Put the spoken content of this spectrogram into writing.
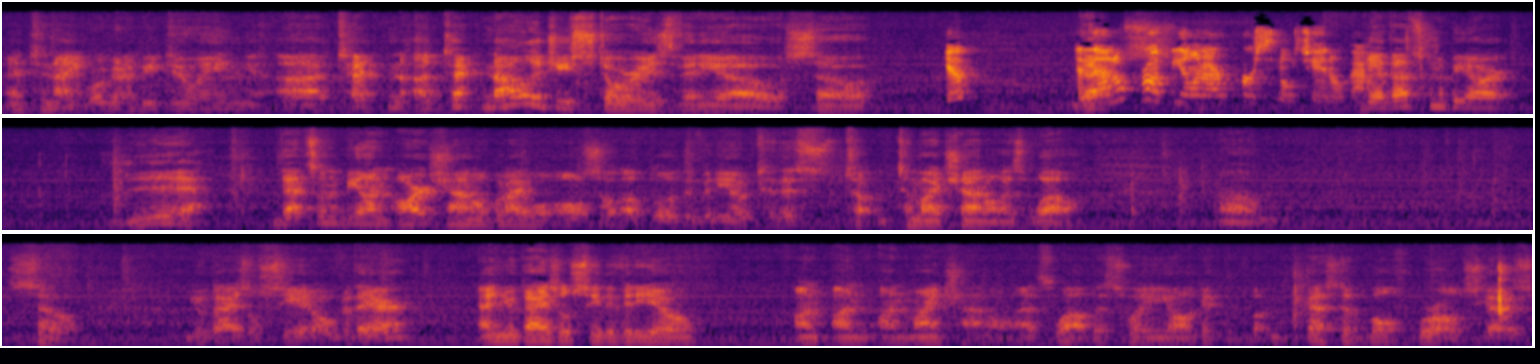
And tonight we're going to be doing uh, tech, a technology stories video. So Yep. And that'll probably be on our personal channel. That yeah, that's going to be our yeah. That's going to be on our channel, but I will also upload the video to this to, to my channel as well. Um, so you guys will see it over there, and you guys will see the video on, on, on my channel as well. This way, you all get the best of both worlds. You guys,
